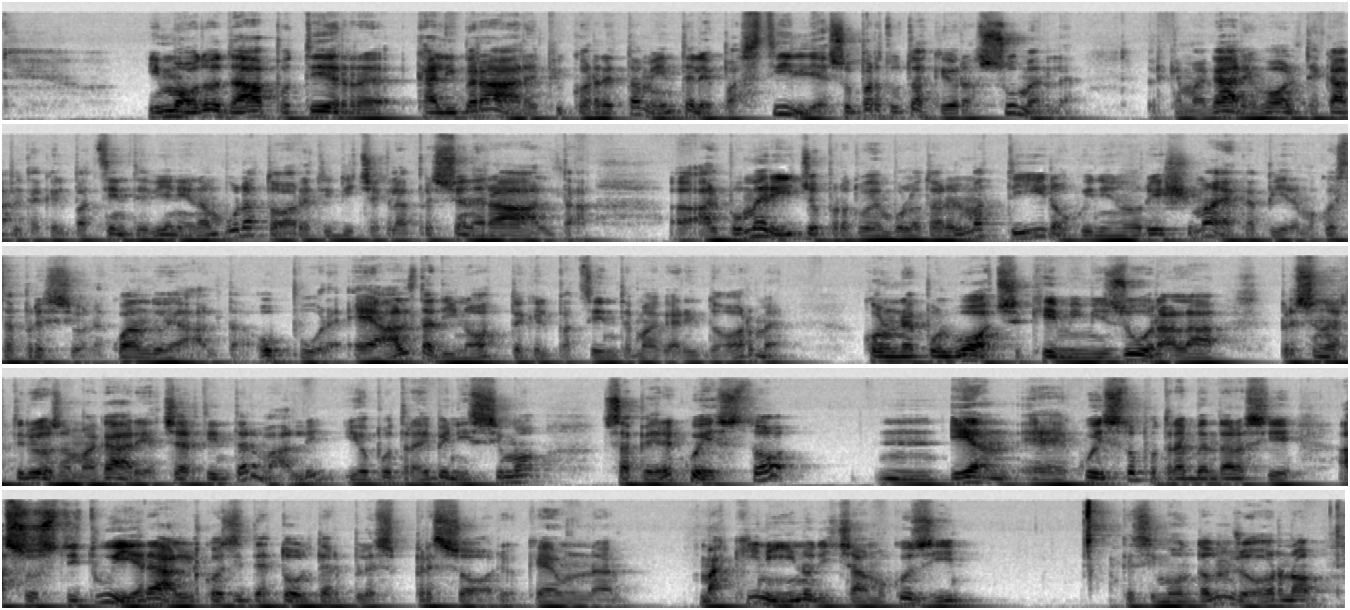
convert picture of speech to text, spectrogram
in modo da poter calibrare più correttamente le pastiglie e soprattutto a che ora assumerle, perché magari a volte capita che il paziente viene in ambulatorio e ti dice che la pressione era alta uh, al pomeriggio, però tu hai ambulatorio al mattino, quindi non riesci mai a capire ma questa pressione quando è alta, oppure è alta di notte che il paziente magari dorme? Con un Apple Watch che mi misura la pressione arteriosa magari a certi intervalli, io potrei benissimo sapere questo mh, mm, e eh, questo potrebbe andarsi a sostituire al cosiddetto holter pressorio, che è un macchinino, diciamo così, che si monta un giorno,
